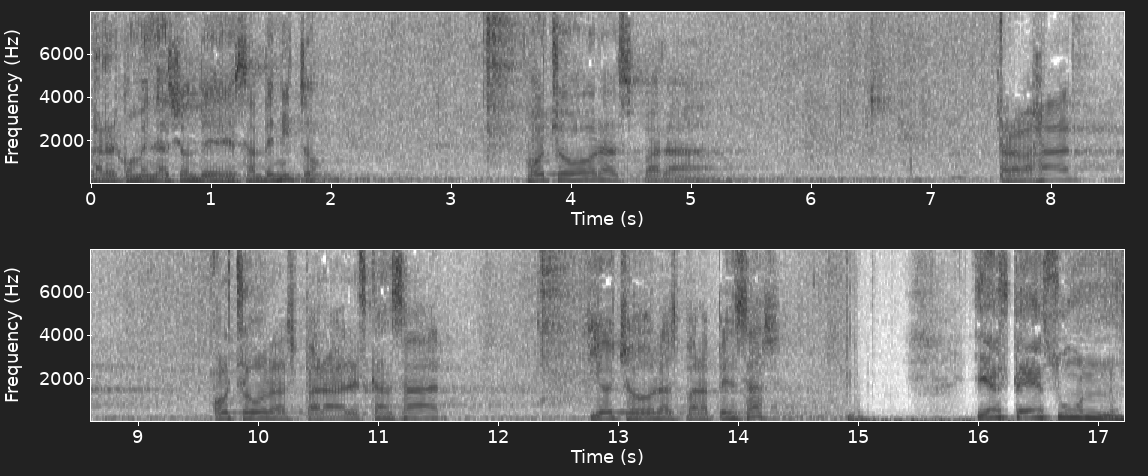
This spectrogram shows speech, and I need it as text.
la recomendación de San Benito. Ocho horas para trabajar, ocho horas para descansar y ocho horas para pensar. Y este es un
